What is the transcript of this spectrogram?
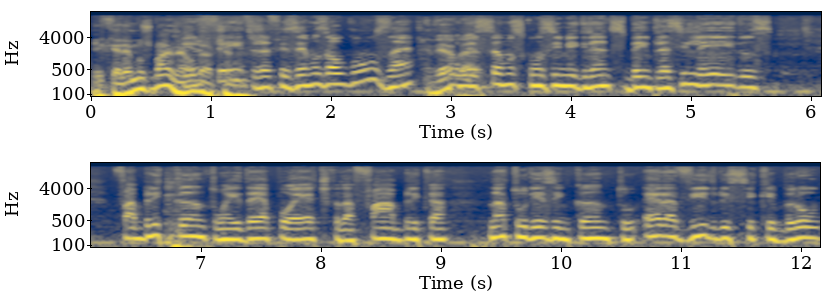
E queremos mais, né, Perfeito, já fizemos alguns, né? É verdade. Começamos com os imigrantes bem brasileiros, fabricando uma ideia poética da fábrica, Natureza Encanto, Era Vidro e Se Quebrou,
